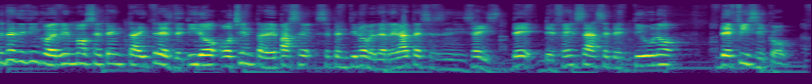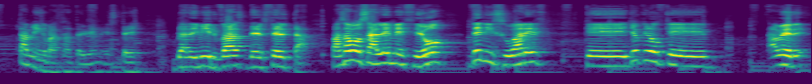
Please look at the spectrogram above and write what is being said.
75 de ritmo, 73 de tiro, 80 de pase, 79 de regate, 66 de defensa, 71 de físico. También bastante bien este Vladimir Vaz del Celta. Pasamos al MCO, Denis Suárez, que yo creo que... A ver,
